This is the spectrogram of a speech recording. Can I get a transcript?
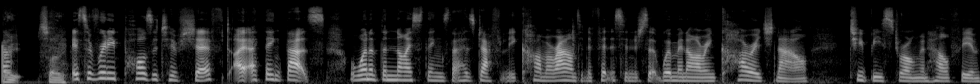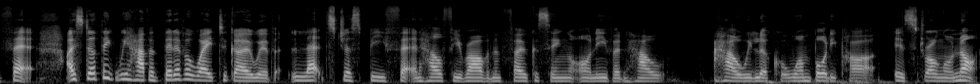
Ah, right. So It's a really positive shift. I, I think that's one of the nice things that has definitely come around in the fitness industry that women are encouraged now to be strong and healthy and fit. I still think we have a bit of a way to go with let's just be fit and healthy rather than focusing on even how how we look or one body part is strong or not.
